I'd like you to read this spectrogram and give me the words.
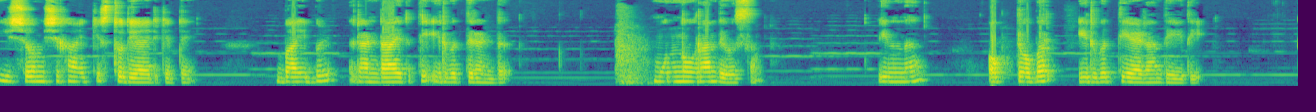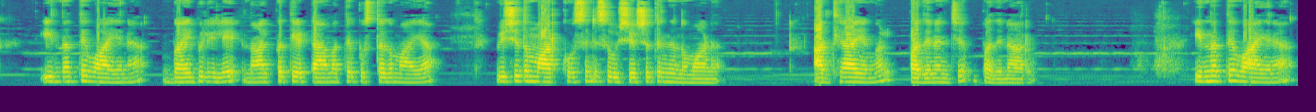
ഈശോ മിശിഹായ്ക്ക് സ്തുതിയായിരിക്കട്ടെ. ബൈബിൾ രണ്ടായിരത്തി ഇരുപത്തിരണ്ട് മുന്നൂറാം ദിവസം. ഇന്ന് ഒക്ടോബർ ഇരുപത്തിയേഴാം തീയതി. ഇന്നത്തെ വായന ബൈബിളിലെ നാൽപ്പത്തി എട്ടാമത്തെ പുസ്തകമായ വിശുദ്ധ മാർക്കോസിന്റെ സുവിശേഷത്തിൽ നിന്നുമാണ്. അധ്യായങ്ങൾ പതിനഞ്ച് പതിനാറും. ഇന്നത്തെ വായന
